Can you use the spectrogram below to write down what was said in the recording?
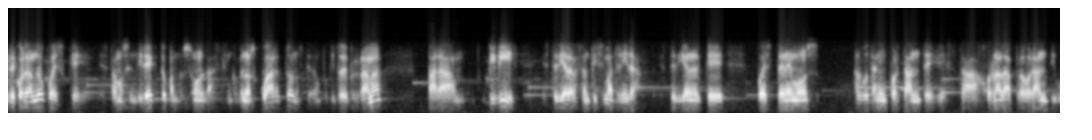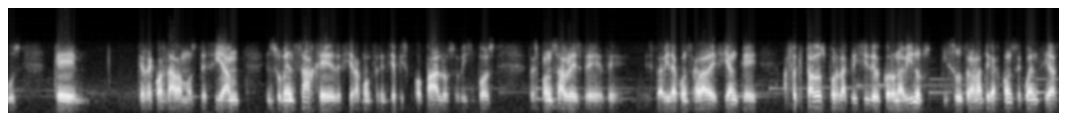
Y recordando pues que estamos en directo cuando son las 5 menos cuarto, nos queda un poquito de programa para vivir este día de la Santísima Trinidad, este día en el que pues tenemos algo tan importante, esta jornada pro orantibus que, que recordábamos. Decían en su mensaje, decía la conferencia episcopal, los obispos, responsables de, esta vida consagrada decían que afectados por la crisis del coronavirus y sus dramáticas consecuencias,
